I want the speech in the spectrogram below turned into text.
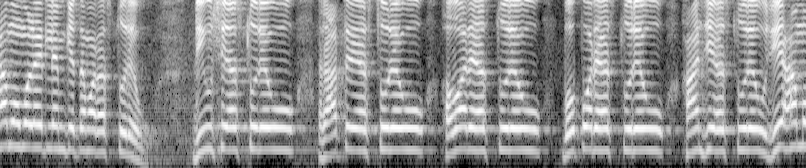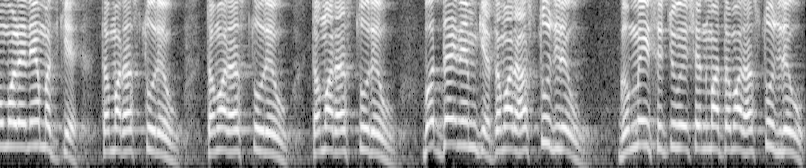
હામો મળે એટલે એમ કે તમારે હસતું રહેવું. દિવસે હસતું રહેવું, રાત્રે હસતું રહેવું સવારે હસતું રહેવું, બપોરે હસતું રહેવું, સાંજે હસતું રહેવું, જે હામો મળે ને એમ જ કે, તમારે હસતું રહેવું, તમારે હસતું રહેવું, તમારે હસતું રહેવું. બધાને એમ કે, તમારે હસતું જ રહેવું. ગમે એ સિચ્યુએશનમાં તમારે હસતું જ રહેવું.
